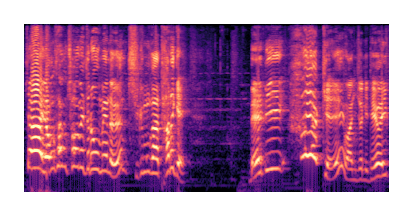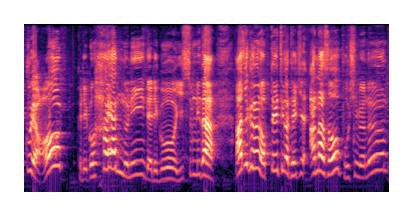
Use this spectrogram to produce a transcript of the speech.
자, 영상 처음에 들어오면은 지금과 다르게 맵이 하얗게 완전히 되어 있고요. 그리고 하얀 눈이 내리고 있습니다. 아직은 업데이트가 되지 않아서 보시면은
